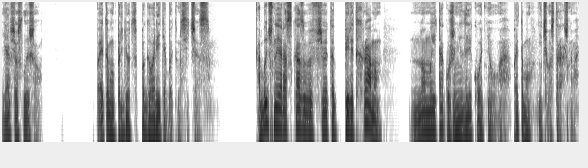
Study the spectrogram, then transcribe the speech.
Я все слышал. Поэтому придется поговорить об этом сейчас. Обычно я рассказываю все это перед храмом, но мы и так уже недалеко от него, поэтому ничего страшного.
